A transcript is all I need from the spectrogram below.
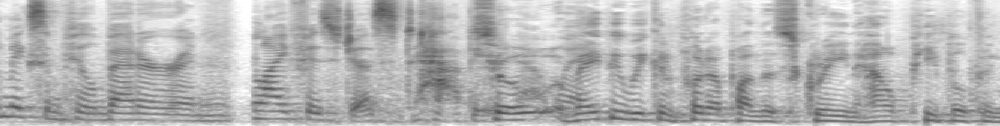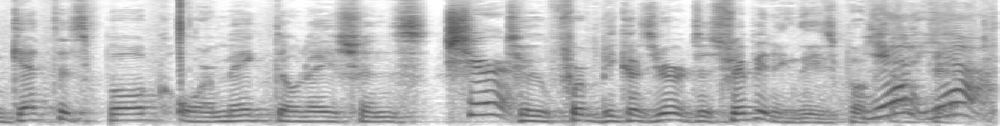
it makes them feel better and life is just happier so that way. maybe we can put up on the screen how people can get this book or make donations. Sure. To for because you're distributing these books. Yeah, yeah.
